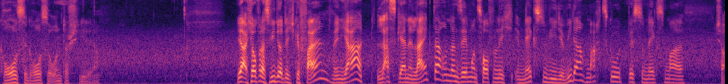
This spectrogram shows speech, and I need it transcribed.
große, große Unterschiede. Ja. ja, ich hoffe, das Video hat euch gefallen. Wenn ja, lasst gerne ein Like da und dann sehen wir uns hoffentlich im nächsten Video wieder. Macht's gut, bis zum nächsten Mal. Ciao.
